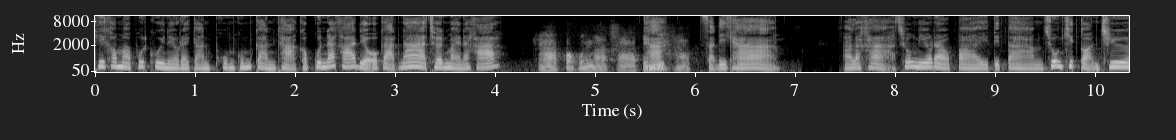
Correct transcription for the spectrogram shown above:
ที่เข้ามาพูดคุยในรายการภูมิคุ้มกันค่ะ ขอบคุณนะคะ เดี๋ยวโอกาสหน้าเชิญใหม่นะคะ ครับ ขอบคุณมากครับยินค่ะดีครับสวัสดีค่ะ เอาละค่ะ ช่วงนี้เราไปติดตามช่วงคิดก่อนเชื่อ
